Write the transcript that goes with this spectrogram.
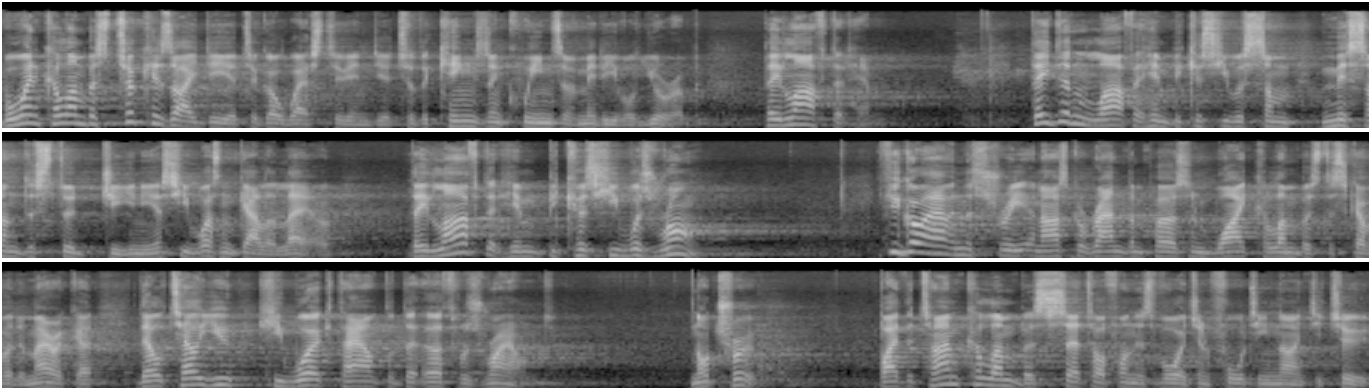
But when Columbus took his idea to go west to India, to the kings and queens of medieval Europe, they laughed at him. They didn't laugh at him because he was some misunderstood genius. He wasn't Galileo. They laughed at him because he was wrong. If you go out in the street and ask a random person why Columbus discovered America, they'll tell you he worked out that the earth was round. Not true. By the time Columbus set off on his voyage in 1492,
